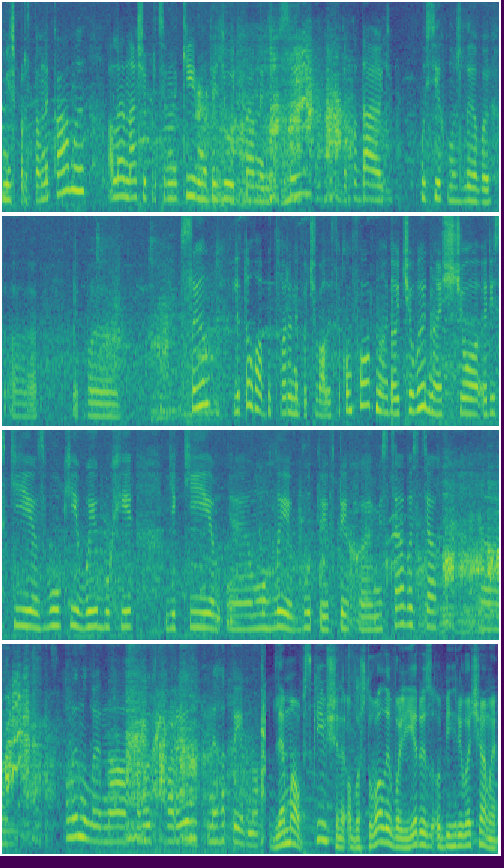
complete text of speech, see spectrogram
між представниками, але наші працівники надають певних зусиль, докладають усіх можливих е, якби, сил для того, аби тварини почувалися комфортно. Очевидно, що різкі звуки, вибухи, які е, могли бути в тих е, місцевостях, вплинули на самих тварин негативно. Для мавп з Київщини облаштували вольєри з обігрівачами.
